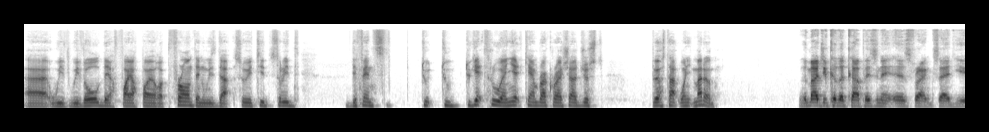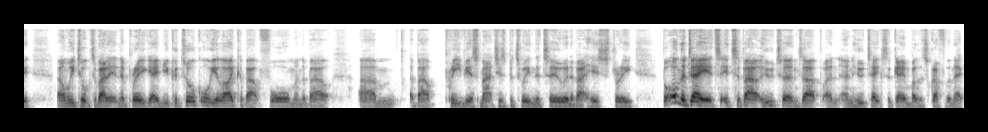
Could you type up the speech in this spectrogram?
uh, with with all their firepower up front and with that solid solid defense to to to get through, and yet Canberra Croatia just burst out when it mattered. The magic of the cup, isn't it? As Frank said, you and we talked about it in the pre-game. You could talk all you like about form and about um, about previous matches between the two and about history, But on the day, it's it's about who turns up and, and who takes the game by the scruff of the neck.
